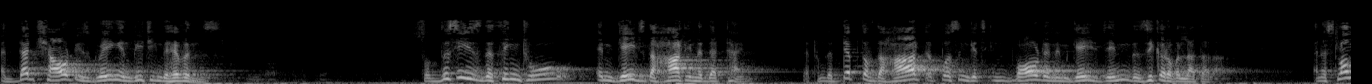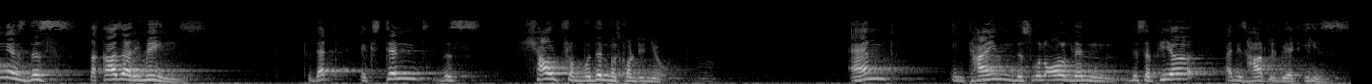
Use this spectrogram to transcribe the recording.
And that shout is going and reaching the heavens. So this is the thing to engage the heart in at that time. That from the depth of the heart, a person gets involved and engaged in the zikr of Allah Ta'ala. And as long as this taqaza remains, to that extent, this shout from within must continue. And in time, this will all then disappear and his heart will be at ease.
